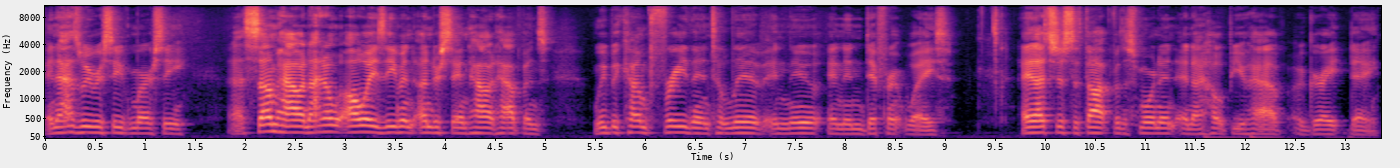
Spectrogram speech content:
And as we receive mercy, uh, somehow, and I don't always even understand how it happens, we become free then to live in new and in different ways. Hey, that's just a thought for this morning, and I hope you have a great day.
